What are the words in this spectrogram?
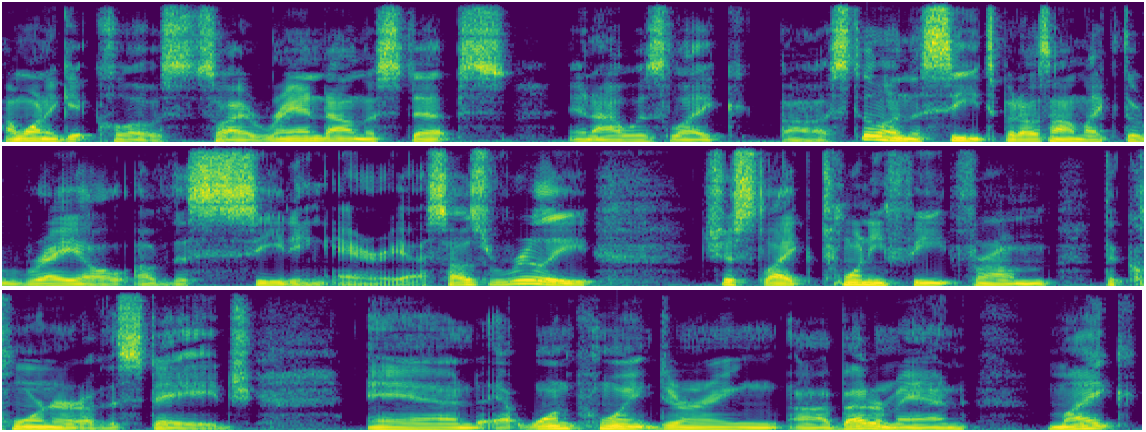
I want to get close." So I ran down the steps, and I was like, uh, still in the seats, but I was on like the rail of the seating area. So I was really just like 20 feet from the corner of the stage. And at one point during uh, Better Man, Mike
